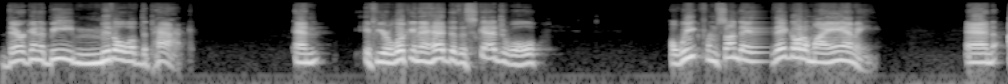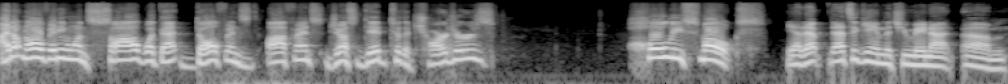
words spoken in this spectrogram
they're going to be middle of the pack. And if you're looking ahead to the schedule, a week from Sunday, they go to Miami. And I don't know if anyone saw what that Dolphins offense just did to the Chargers. Holy smokes. Yeah, that that's a game that you may not um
